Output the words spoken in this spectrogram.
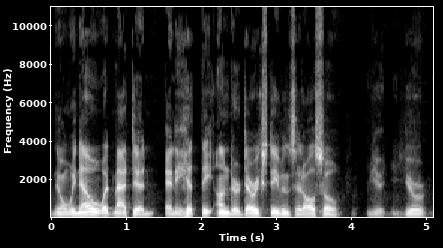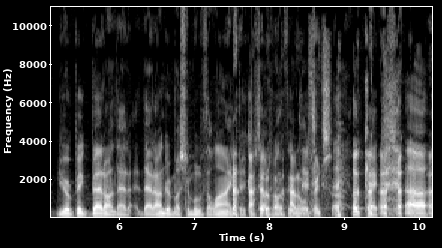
you know, we know what Matt did, and he hit the under. Derek Stevens had also. You, your your big bet on that that under must have moved the line because that was one of the I don't think so. okay. Uh,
